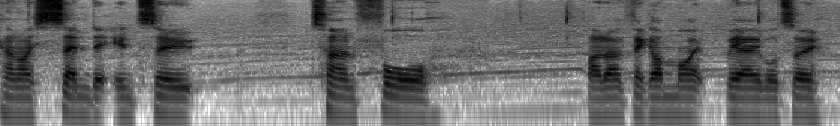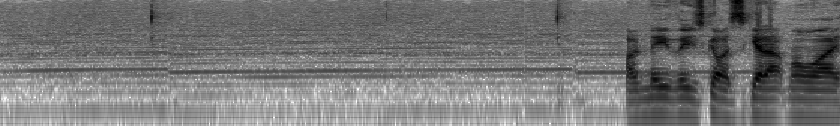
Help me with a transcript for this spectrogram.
Can I send it into turn four? I don't think I might be able to. I need these guys to get out of my way.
